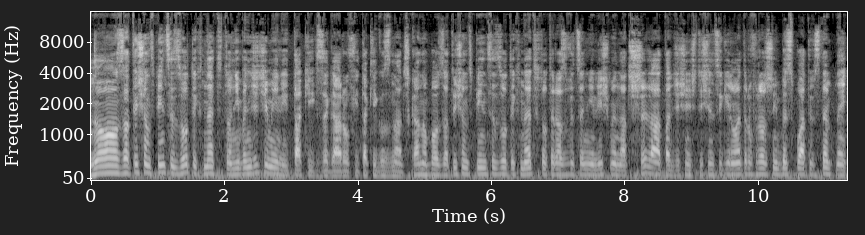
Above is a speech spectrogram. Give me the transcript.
No, za 1500 zł netto nie będziecie mieli takich zegarów i takiego znaczka, no bo za 1500 zł netto teraz wyceniliśmy na 3 lata 10 tysięcy km rocznie bez płaty wstępnej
